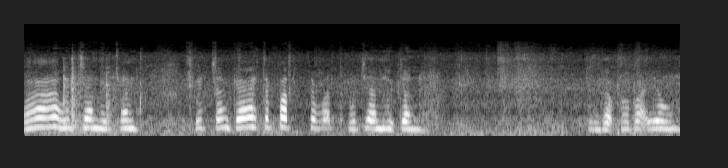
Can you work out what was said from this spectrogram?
wah hujan hujan hujan guys cepat cepat hujan hujan enggak bapak yung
